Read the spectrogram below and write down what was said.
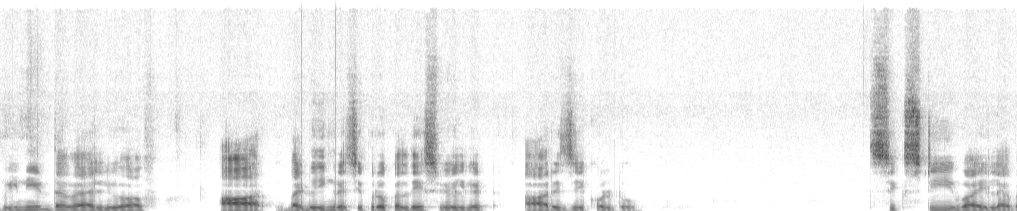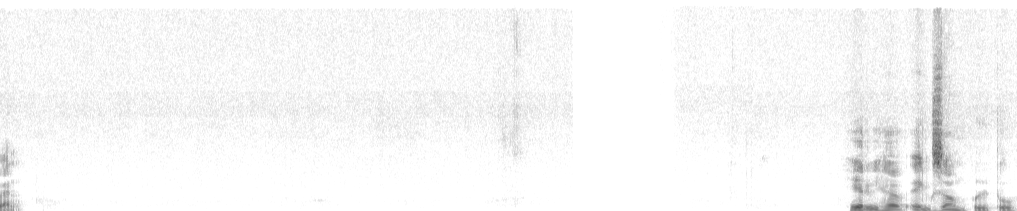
we need the value of r. By doing reciprocal this we will get r is equal to 60 by 11 here we have example 2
